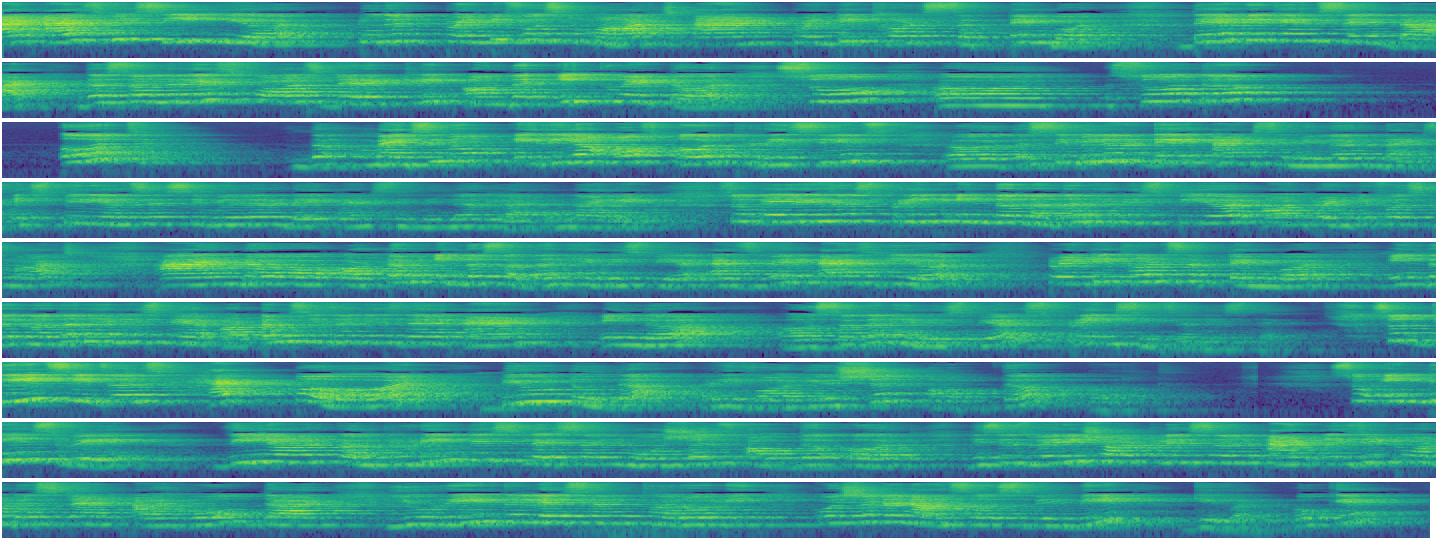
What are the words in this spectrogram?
and as we see here to the 21st March and 23rd September there we can say that the sun rays falls directly on the equator. So, uh, so the earth, the maximum area of earth receives uh, the similar day and similar nights, experiences similar day and similar night. So there is a spring in the northern hemisphere on 21st March and uh, autumn in the southern hemisphere as well as here 23rd September in the northern hemisphere autumn season is there and in the uh, southern hemisphere spring season is there. So these seasons happen due to the revolution of the earth. So in this way we are concluding this lesson motions of the earth. This is very short lesson and easy to understand. I hope that you read the lesson thoroughly. Question and answers will be given. Okay.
